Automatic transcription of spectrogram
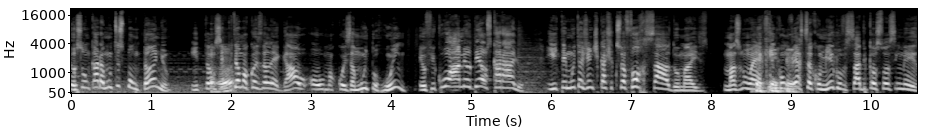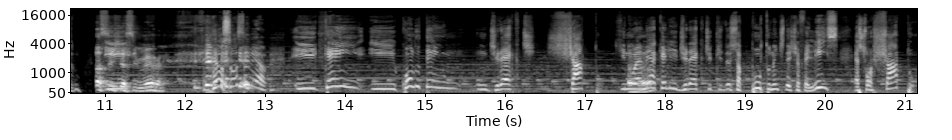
eu sou um cara muito espontâneo. Então, Aham. sempre tem uma coisa legal ou uma coisa muito ruim, eu fico, ah, meu Deus, caralho. E tem muita gente que acha que isso é forçado, mas, mas não é. Quem conversa comigo sabe que eu sou assim mesmo. Assiste E- assim mesmo. eu sou assim mesmo. E quem. E quando tem um, um direct chato, que não é Aham. nem aquele direct que deixa puto nem te deixa feliz, é só chato,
